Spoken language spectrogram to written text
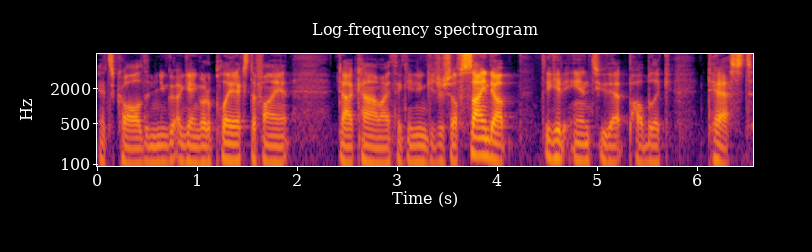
it's called, and you again go to playxdefiant.com. I think and you can get yourself signed up to get into that public test.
